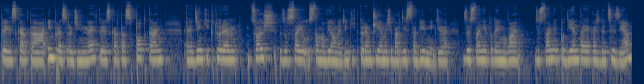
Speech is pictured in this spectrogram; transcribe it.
to jest karta imprez rodzinnych, to jest karta spotkań, e, dzięki którym coś zostaje ustanowione, dzięki którym czujemy się bardziej stabilnie, gdzie zostanie podejmowa- zostanie podjęta jakaś decyzja.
